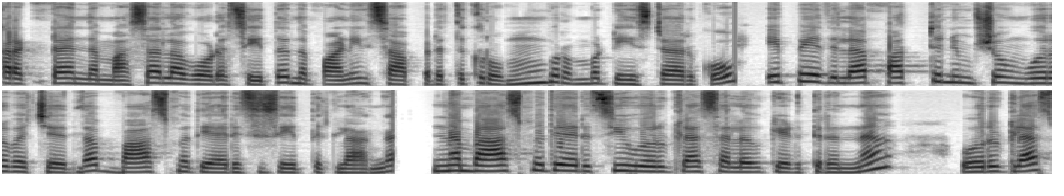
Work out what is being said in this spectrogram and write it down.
கரெக்டாக இந்த மசாலாவோட சேர்த்து அந்த பனீர் சாப்பிட்றதுக்கு ரொம்ப ரொம்ப டேஸ்ட்டாக இருக்கும். இப்போ இதில் பத்து நிமிஷம் ஊற வச்சுருந்தா பாஸ்மதி அரிசி சேர்த்துக்கலாங்க. நான் பாஸ்மதி அரிசி ஒரு கிளாஸ் அளவுக்கு எடுத்திருந்தேன். ஒரு கிளாஸ்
